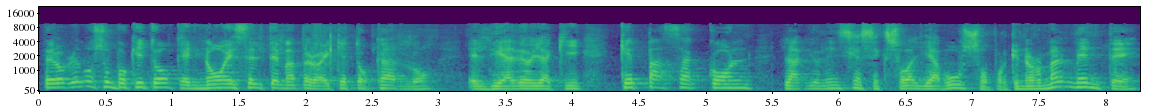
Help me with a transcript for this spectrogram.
Pero hablemos un poquito, que no es el tema, pero hay que tocarlo el día de hoy aquí. ¿Qué pasa con la violencia sexual y abuso? Porque normalmente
